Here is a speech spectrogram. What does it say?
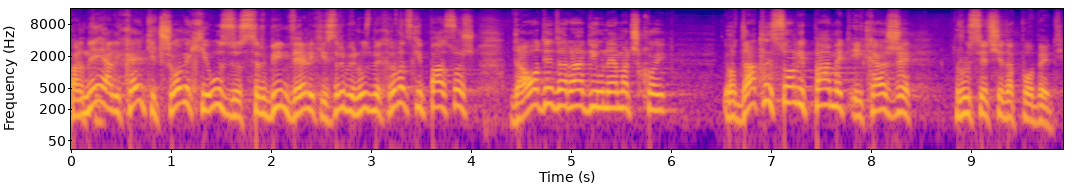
pa ne, ali kajem ti, čovek je uzeo Srbin, veliki Srbin, uzme hrvatski pasoš, da ode da radi u Nemačkoj, odatle soli pamet i kaže Rusija će da pobedi.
